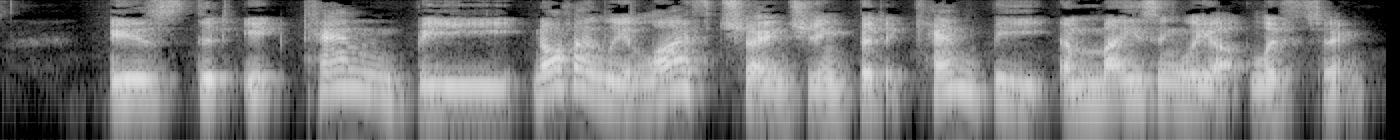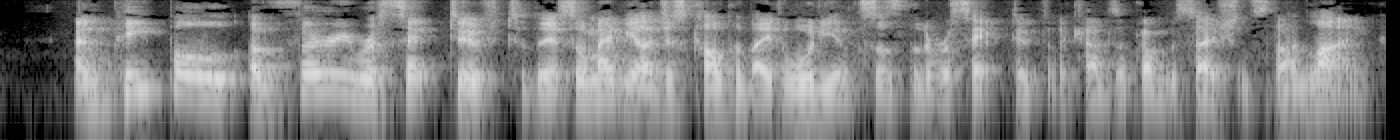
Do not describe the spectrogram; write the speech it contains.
is that it can be not only life changing, but it can be amazingly uplifting. And people are very receptive to this, or maybe I just cultivate audiences that are receptive to the kinds of conversations that I like.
